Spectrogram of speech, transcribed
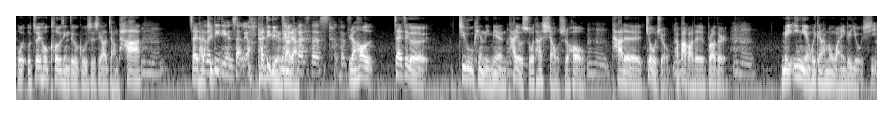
我我最后 closing 这个故事是要讲他在他的弟弟很善良，他弟弟很善良。That's the。然后在这个。纪录片里面，他有说他小时候，他的舅舅，他爸爸的 brother，每一年会跟他们玩一个游戏，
